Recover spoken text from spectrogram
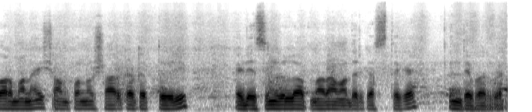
গরমা নেই, সম্পূর্ণ সার কাটের তৈরি। এই ড্রেসিংগুলো আপনারা আমাদের কাছ থেকে কিনতে পারবেন।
